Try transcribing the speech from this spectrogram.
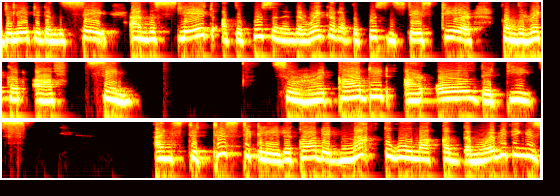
deleted in the say and the slate of the person and the record of the person stays clear from the record of sin. So recorded are all the deeds and statistically recorded naktubu ma everything is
